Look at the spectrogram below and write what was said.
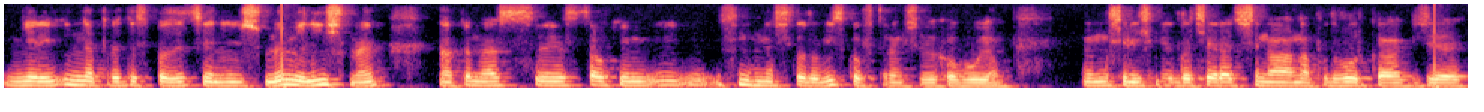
mieli inne predyspozycje niż my mieliśmy, natomiast jest całkiem inne środowisko, w którym się wychowują. My musieliśmy docierać na, na podwórkach, gdzie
